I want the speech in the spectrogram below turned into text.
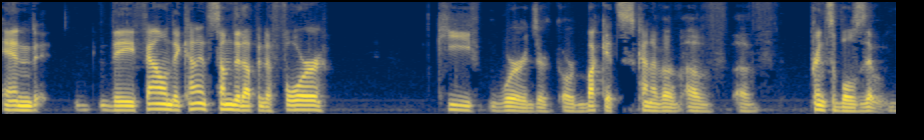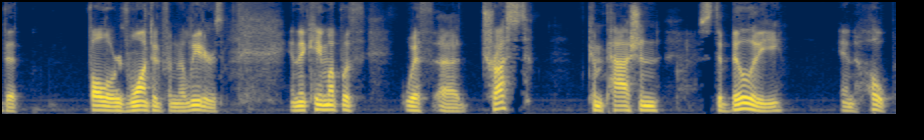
And they found they kind of summed it up into four key words or, or buckets kind of, of of of principles that that followers wanted from their leaders and they came up with with uh, trust compassion stability and hope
